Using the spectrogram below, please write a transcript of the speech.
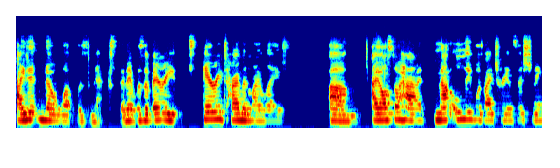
I didn't know what was next. And it was a very scary time in my life. Um, I also had not only was I transitioning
